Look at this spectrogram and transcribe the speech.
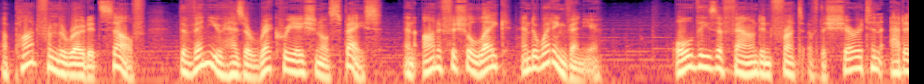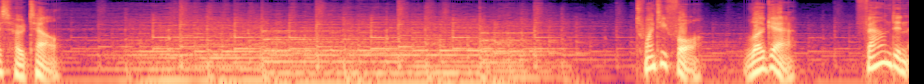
Apart from the road itself, the venue has a recreational space, an artificial lake, and a wedding venue. All these are found in front of the Sheraton Addis Hotel. Twenty-four. La Gare Found in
